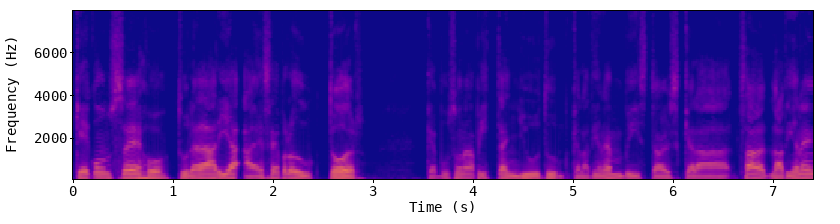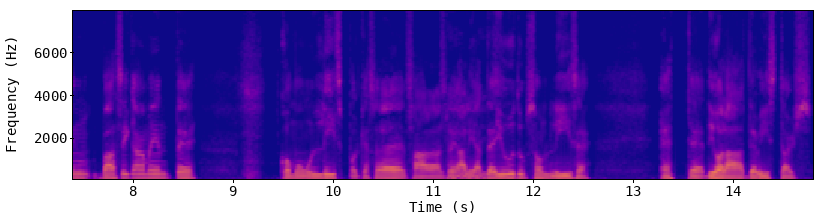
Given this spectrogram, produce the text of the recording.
¿Qué consejo tú le darías a ese productor que puso una pista en YouTube, que la tiene en Beastars, que la, o sea, la tienen básicamente como un lease, porque eso es, o sea, las Sí, regalías de. YouTube son leases. Este, digo, las de Beastars.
